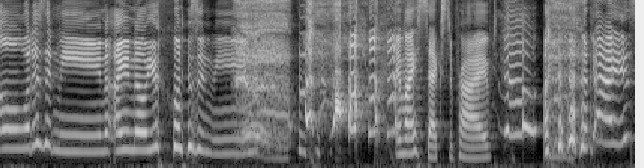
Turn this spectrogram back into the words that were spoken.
Oh, what does it mean? I know you. What does it mean? Am I sex deprived? No. Guys.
